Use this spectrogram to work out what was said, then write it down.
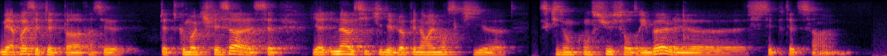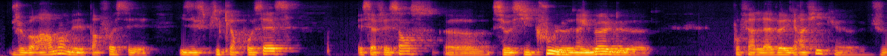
Mais après, c'est peut-être pas, enfin, c'est peut-être que moi qui fais ça. Il y en a aussi qui développent énormément ce qui, ce qu'ils ont conçu sur dribble et c'est peut-être ça. Je vois rarement, mais parfois c'est, ils expliquent leur process et ça fait sens. Euh, c'est aussi cool le dribble pour faire de la veille graphique. Je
